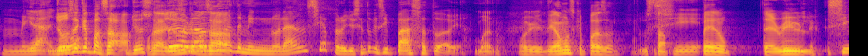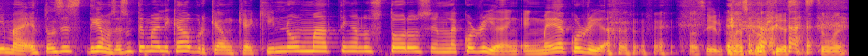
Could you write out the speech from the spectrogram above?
Mira, Yo sé que pasaba, Yo o sea, estoy yo sé que hablando pasaba. de mi ignorancia, pero yo siento que sí pasa todavía. Bueno, ok, digamos que pasa. Está, Sí. pero terrible. Sí, ma, entonces, digamos, es un tema delicado porque aunque aquí no maten a los toros en la corrida, en, en media corrida, Va a seguir con las corridas este mae.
